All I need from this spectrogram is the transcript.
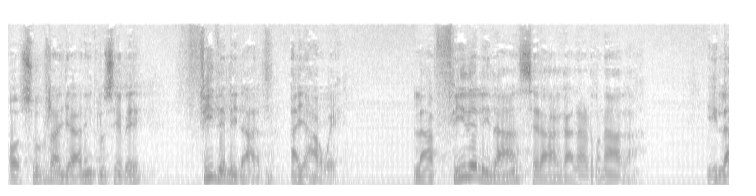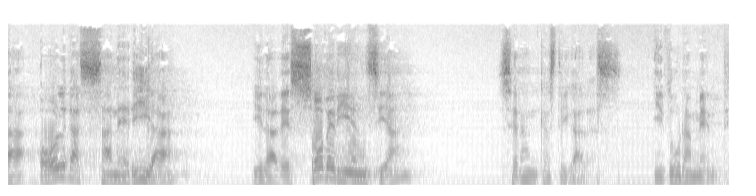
o subrayar inclusive fidelidad a Yahweh. La fidelidad será galardonada. Y la holgazanería y la desobediencia serán castigadas. Y duramente.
